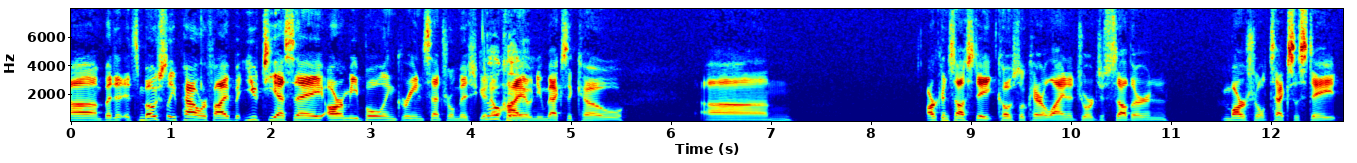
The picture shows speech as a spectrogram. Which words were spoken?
Um, but it, it's mostly Power Five. But UTSA, Army, Bowling Green, Central Michigan, Okay. Ohio, New Mexico, um, Arkansas State, Coastal Carolina, Georgia Southern, Marshall, Texas State,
